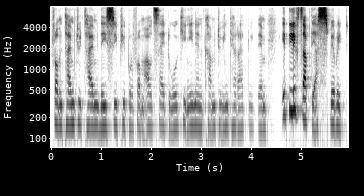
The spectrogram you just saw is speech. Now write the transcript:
from time to time they see people from outside walking in and come to interact with them. It lifts up their spirit.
